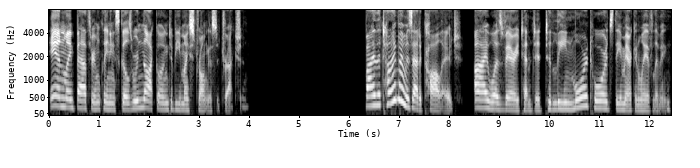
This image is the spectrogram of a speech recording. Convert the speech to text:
and my bathroom cleaning skills were not going to be my strongest attraction. By the time I was out of college, I was very tempted to lean more towards the American way of living.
